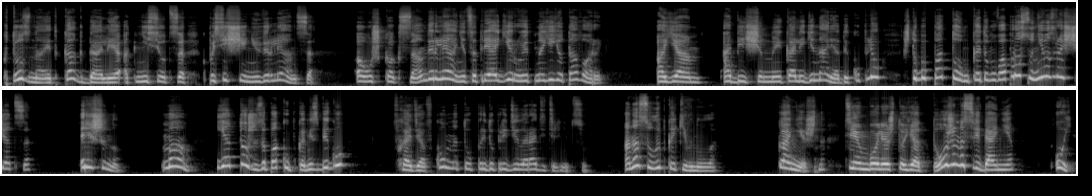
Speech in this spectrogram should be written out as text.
Кто знает, как Далия отнесется к посещению Верлианца, а уж как сам Верлианец отреагирует на ее товары. А я обещанные коллеги наряды куплю, чтобы потом к этому вопросу не возвращаться. Решено. «Мам, я тоже за покупками сбегу?» Входя в комнату, предупредила родительницу. Она с улыбкой кивнула. «Конечно, тем более, что я тоже на свидание. Ой,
